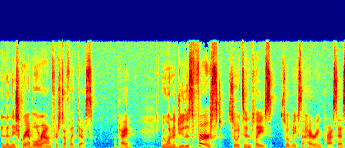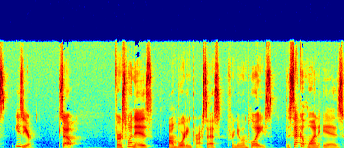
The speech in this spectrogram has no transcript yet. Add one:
and then they scramble around for stuff like this. Okay? We want to do this first so it's in place so it makes the hiring process easier. So, first one is onboarding process for new employees. The second one is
